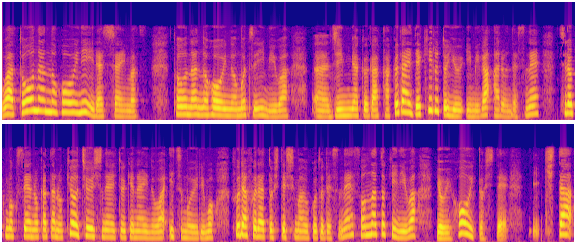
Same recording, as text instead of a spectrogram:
は東南の方位にいらっしゃいます。東南の方位の持つ意味は人脈が拡大できるという意味があるんですね。白く木星の方の今日注意しないといけないのはいつもよりもフラフラとしてしまうことですね。そんな時には良い方位として北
